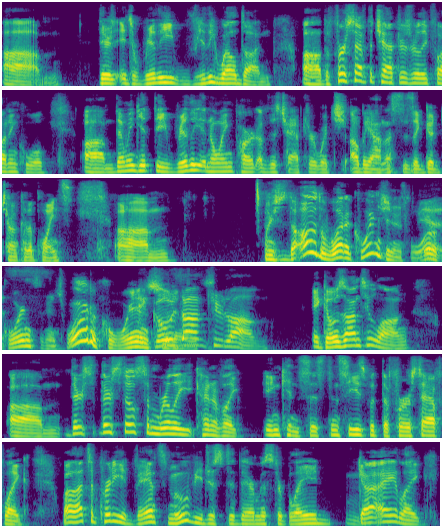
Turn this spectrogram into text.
Um, there's it's really really well done. Uh, the first half of the chapter is really fun and cool. Um, then we get the really annoying part of this chapter, which I'll be honest is a good chunk of the points. Um, which is the oh the what a coincidence what a Yes. coincidence what a coincidence. it goes on too long. it goes on too long. Um, there's there's still some really kind of like inconsistencies with the first half. Like, well, that's a pretty advanced move you just did there, Mr. Blade guy. Like,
